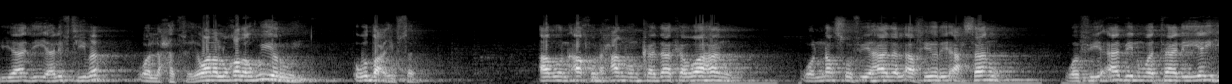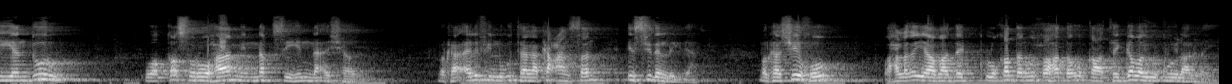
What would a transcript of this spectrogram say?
yadii iyo aliftiiba waa la xadfaya waana luqada ugu yar wey ugu daciifsan abun akhun xamun kadaka wahanu wاnaqsu fi hada alakhiiri axsanu wa fii abin wataaliyayhi yanduru wa qasruhaa min naqsihina ashharu marka alif in lagu taagaa ka cansan in sidan la yidhahdo marka shiikhu waxaa laga yaabaa dee luqadan wuxuu hadda u qaatay gabayuu ku ilaalinaya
